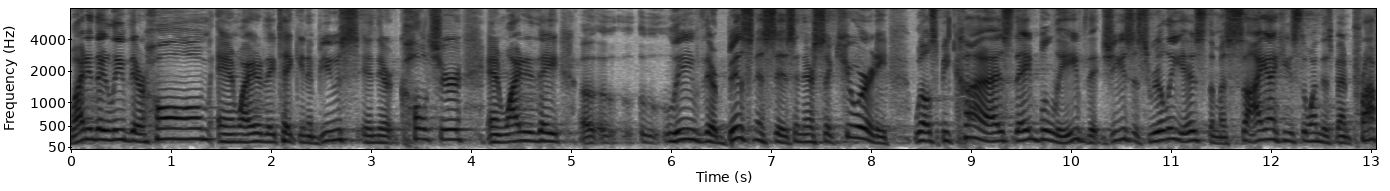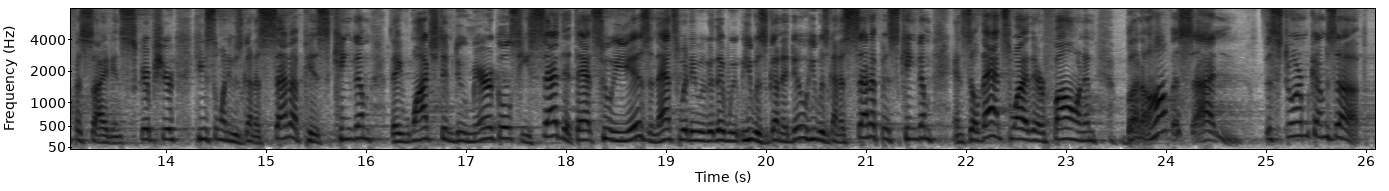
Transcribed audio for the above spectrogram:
Why did they leave their home? And why are they taking abuse in their culture? And why did they uh, leave their businesses and their security? Well, it's because they believe that Jesus really is the Messiah. He's the one that's been prophesied in Scripture. He's the one who's going to set up his kingdom. They watched him do miracles. He said that that's who he is and that's what he, he was going to do. He was going to set up his kingdom. And so that's why they're following him. But all of a sudden, the storm comes up.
